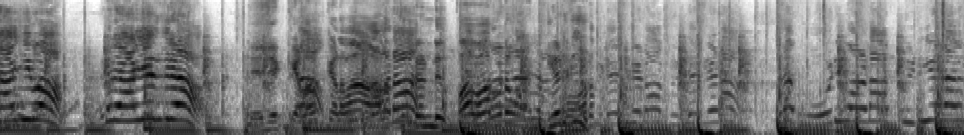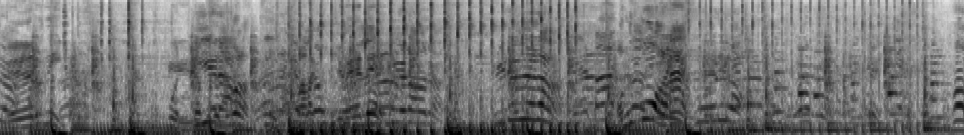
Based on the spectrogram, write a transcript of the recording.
രാജീവാ. എടാ രാജേന്ദ്ര. പിടിയടാ. പിടിയടാ. ഒന്ന് പോണേ ഓ.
